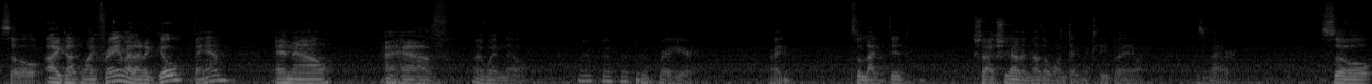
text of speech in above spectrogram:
So I got my frame, I let it go, bam, and now I have a window right here, right? Selected. So I should have another one technically, but anyway, doesn't matter. So,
